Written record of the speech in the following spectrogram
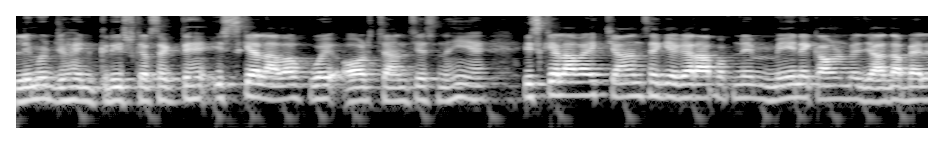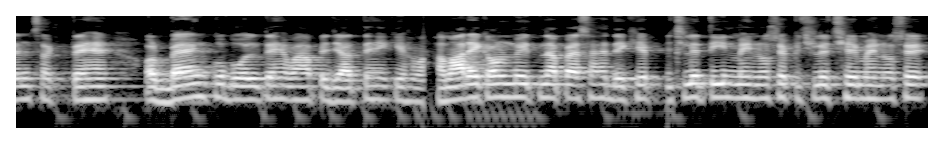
लिमिट जो है इंक्रीज कर सकते हैं। इसके अलावा कोई और चांसेस नहीं है। इसके अलावा एक चांस है कि अगर आप अपने मेन अकाउंट में ज़्यादा बैलेंस रखते हैं और बैंक को बोलते हैं, वहाँ पर जाते हैं कि हमारे अकाउंट में इतना पैसा है, देखिए, पिछले तीन महीनों से पिछले छः महीनों से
